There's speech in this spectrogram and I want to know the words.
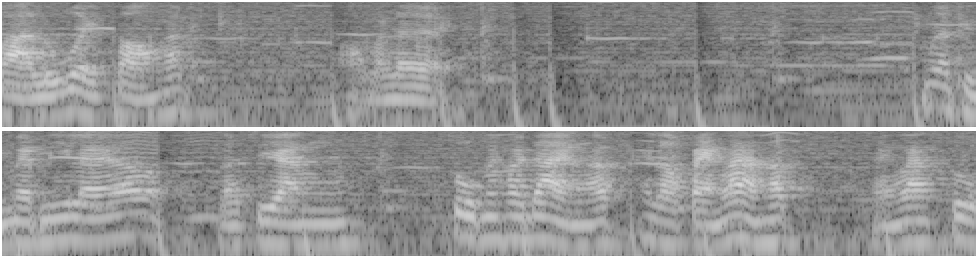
ป่าลูเว่ยสองครับ ออกมาเลย เมื่อถึงแบบนี้แล้ว เราจะยังสู้ไม่ค่อยได้นะครับ ให้เราแปลงร่างครับ แปลงร่างสู้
